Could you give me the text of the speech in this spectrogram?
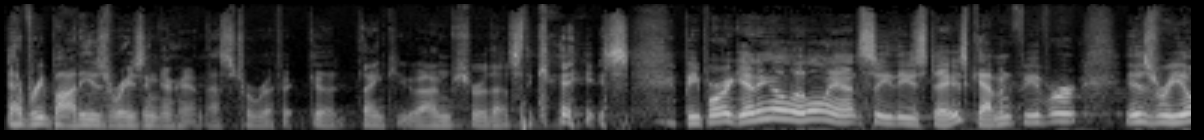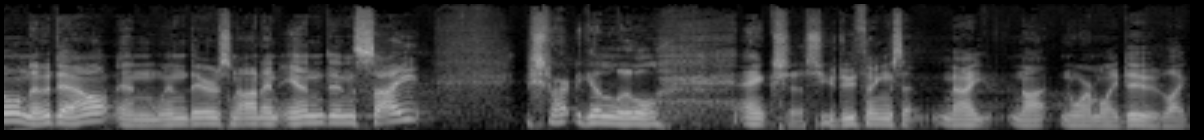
Everybody is raising their hand. That's terrific. Good. Thank you. I'm sure that's the case. People are getting a little antsy these days. Cabin fever is real, no doubt. And when there's not an end in sight, you start to get a little anxious. You do things that might not normally do, like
